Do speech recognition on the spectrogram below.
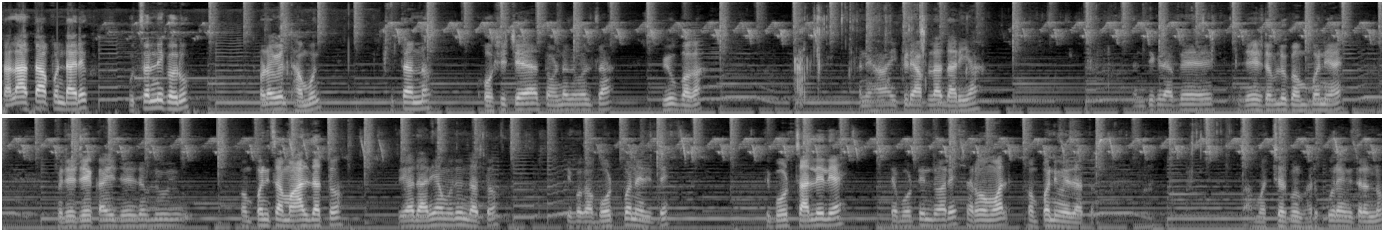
चला आता आपण डायरेक्ट उचलणी करू. थोडा वेळ थांबून. मित्रांनो खोशीच्या तोंडाजवळचा व्ह्यू बघा. आणि हा इकडे आपला दर्या. आणि तिकडे आपले जे एस डब्ल्यू कंपनी आहे. म्हणजे जे काही जे डब्ल्यू कंपनीचा माल जातो तो या दर्यामधून जातो. ती बघा बोट पण आहे तिथे. ती बोट चाललेली आहे. त्या बोटींद्वारे सर्व माल कंपनीमध्ये जातो. मच्छर पण भरपूर आहे मित्रांनो.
